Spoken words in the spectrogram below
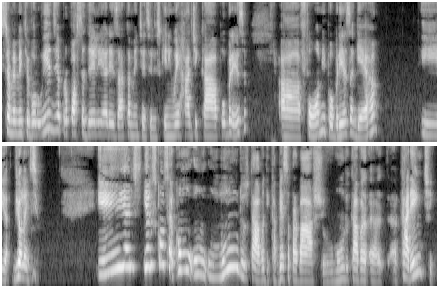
extremamente evoluídos e a proposta dele era exatamente essa eles queriam erradicar a pobreza a fome pobreza guerra e violência. E eles, e eles conseguem, como o, o mundo estava de cabeça para baixo, o mundo estava uh, uh, carente,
